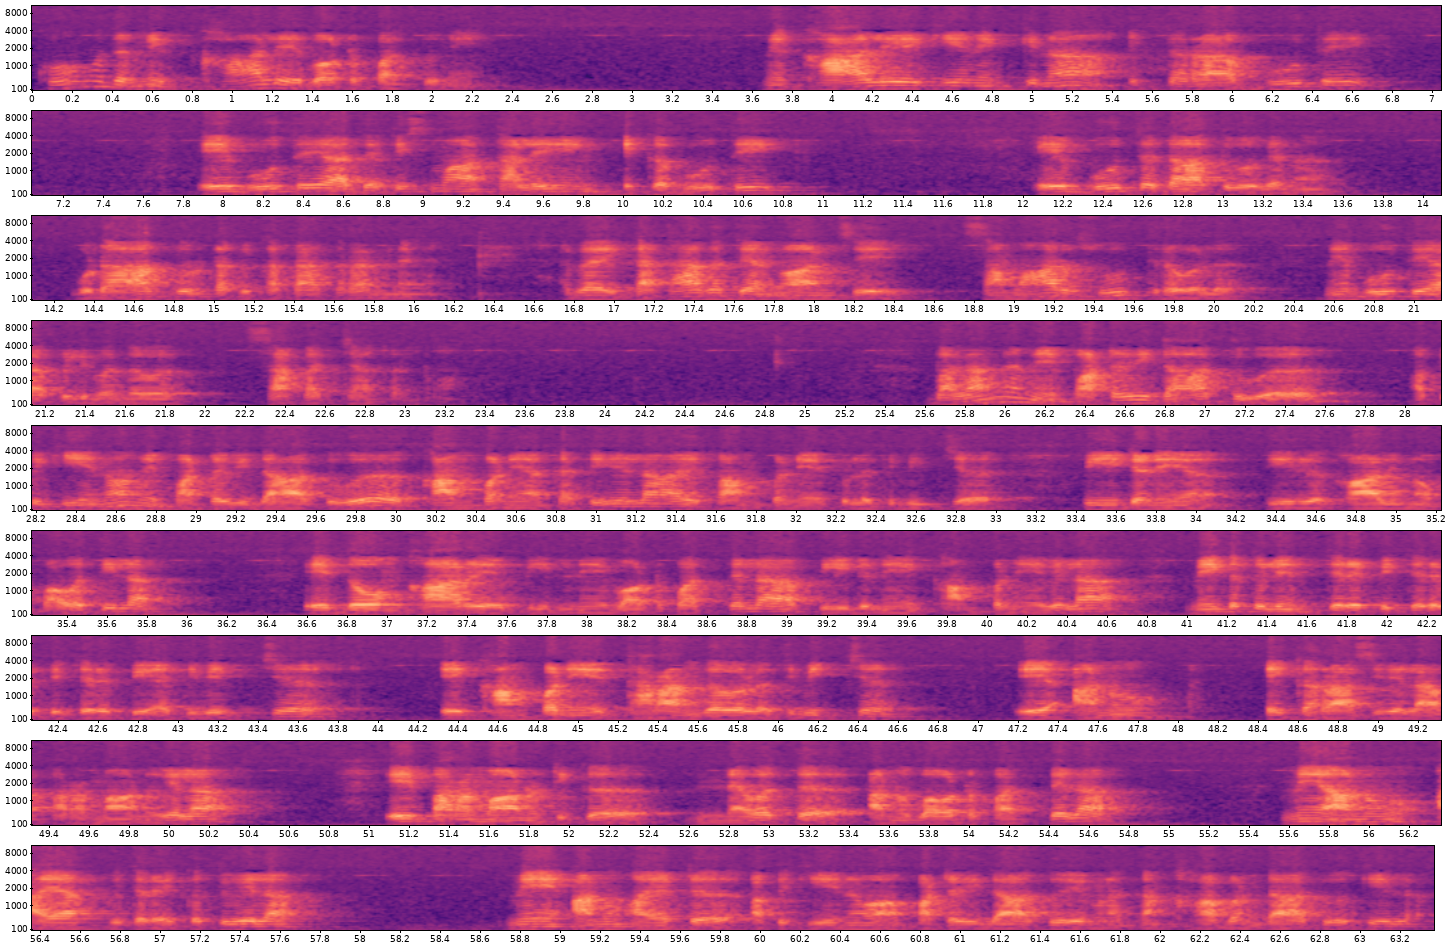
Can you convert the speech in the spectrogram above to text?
කොහොමද මේ කාලය බවට පත් වුනේ? මේ කාලය කියන එක්කිනා එක්තරා භූතේ ඒ භූතය දෙතිස්මා තලයෙන් එක භූතේ ඒ භූත ධාතුව ගැන ගොඩාක් දුරට අපි කතා කරන්නේ. හැබැයි තථාගතයන් වහන්සේ සමහර සූත්‍රවල මේ භූතය පිළිබඳව සාකච්ඡා කරනවා. බලන්න මේ පඨවි ධාතුව අපි කියනවා මේ පඨවි ධාතුව කම්පනයක් ඇති වෙලා ඒ කම්පනය තුල තිබිච්ච පීඩණය දීර්ඝ කාලිනව පවතිලා ඒ දෝංකාරය පීඩණේ වටපත් වෙලා පීඩණේ කම්පණය වෙලා මේක තුලින් තෙරපි තෙරපි තෙරපි ඇති වෙච්ච ඒ කම්පණයේ තරංගවල තිබිච්ච ඒ අණු එක රාශි වෙලා පරමාණු වෙලා ඒ පරමාණු ටික නැවත අණු බවටපත් වෙලා මේ අණු අයක් විතර එකතු වෙලා මේ අණු හයට අපි කියනවා පටවි ධාතුව එහෙම නැත්නම් කාබන් ධාතුව කියලා.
